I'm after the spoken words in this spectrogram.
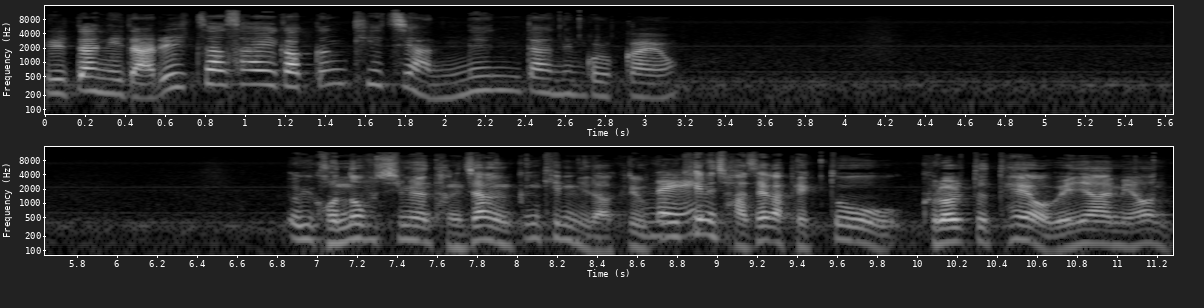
일단 이 날일자 사이가 끊기지 않는다는 걸까요? 여기 건너붙이면 당장은 끊깁니다. 그리고 네. 끊기는 자세가 100도 그럴듯해요. 왜냐하면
